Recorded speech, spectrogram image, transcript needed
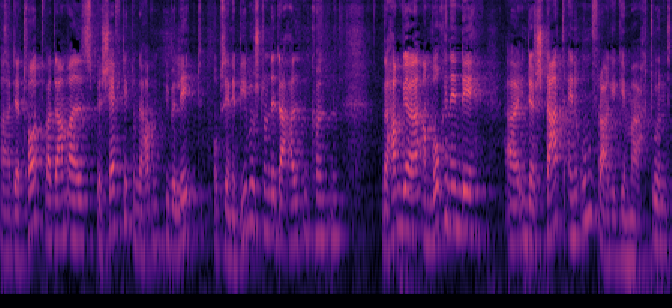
Äh, der Todd war damals beschäftigt und wir haben überlegt, ob sie eine Bibelstunde da halten könnten. Da haben wir am Wochenende äh, in der Stadt eine Umfrage gemacht und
